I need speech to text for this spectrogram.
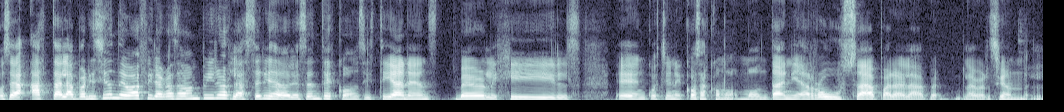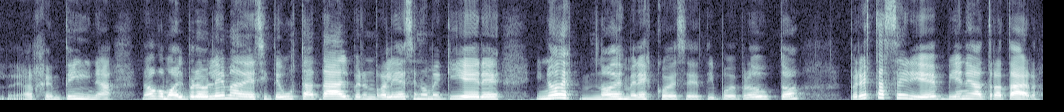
O sea, hasta la aparición de Buffy la Casa de Vampiros, las series de adolescentes consistían en Beverly Hills, en cuestiones, cosas como montaña rusa para la, versión argentina, ¿no? Como el problema de si te gusta tal, pero en realidad ese no me quiere. Y no, no desmerezco ese tipo de producto, pero esta serie viene a tratar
